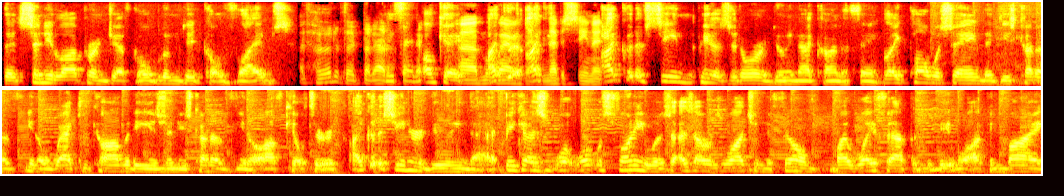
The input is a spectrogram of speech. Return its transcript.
that Cyndi Lauper and Jeff Goldblum did called Vibes? I've heard of it, but I haven't seen it. Okay, I'm I aware could- of it. I I've never seen it. I could have seen Pia Zadora doing that kind of thing. Like Paul was saying, that these kind of, you know, wacky comedies and he's kind of, you know, off kilter. I could have seen her doing that because what, what was funny was as I was watching the film, my wife happened to be walking by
